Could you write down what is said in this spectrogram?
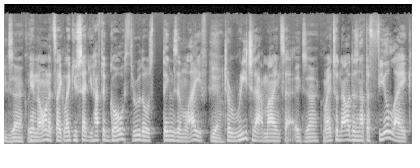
Exactly. You know, and it's like like you said, you have to go through those things in life Yeah. to reach that mindset. Exactly. Right? So now it doesn't have to feel like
